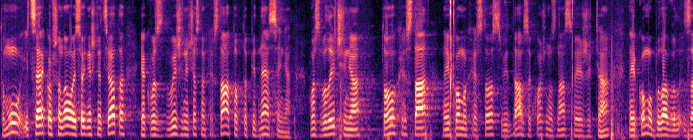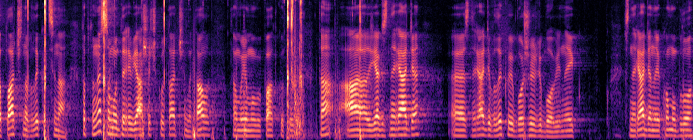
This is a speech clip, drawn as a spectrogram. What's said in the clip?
Тому і церква вшановує сьогоднішнє свято як возвиження чесного Христа, тобто піднесення, возвеличення того Христа, на якому Христос віддав за кожного з нас своє життя, на якому була заплачена велика ціна. Тобто не саму дерев'яшечку та, чи метал, та в моєму випадку тут, та, а як знаряддя, е, знаряддя великої Божої любові, на як- знаряддя, на якому було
